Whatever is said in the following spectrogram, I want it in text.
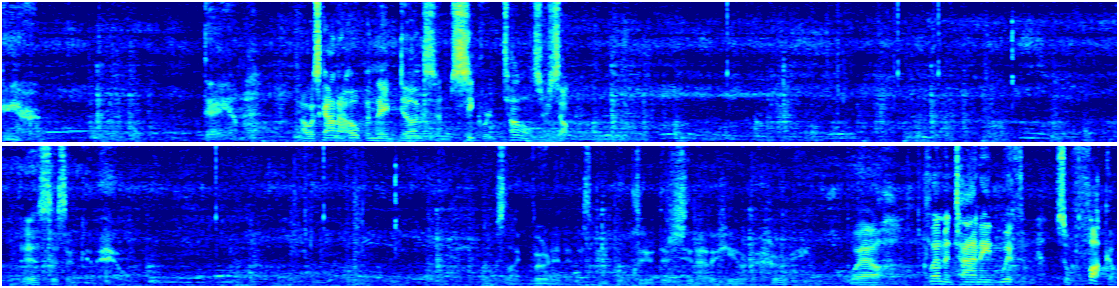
Here. Damn. I was kinda hoping they dug some secret tunnels or something. This isn't gonna help. Looks like Vernon and his people cleared this shit out of here in a hurry. Well, Clementine ain't with them, so fuck them.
